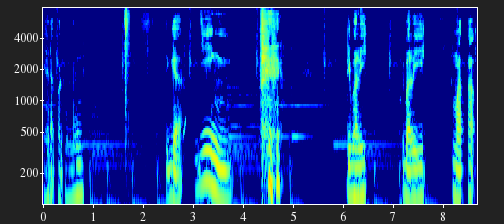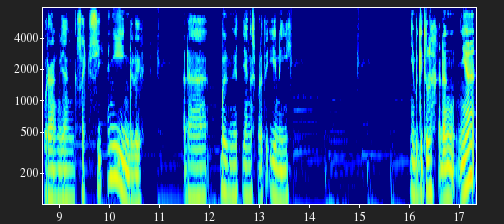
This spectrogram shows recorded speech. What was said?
di hadapan umum. Tiga jing dibalik dibalik mata orang yang seksi anjing gitu ada banget yang seperti ini. Ya begitulah kadangnya.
